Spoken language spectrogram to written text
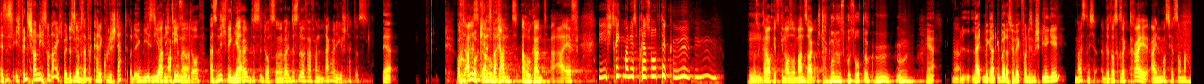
es ist, ich finde es schon nicht so leicht, weil Düsseldorf Nee. ist einfach keine coole Stadt und irgendwie ist die Niemand auch nicht Thema. Düsseldorf. Also nicht wegen Ja. Köln, Düsseldorf, sondern weil Düsseldorf einfach eine langweilige Stadt ist. Ja. Und alles Okay, ist arrogant, arrogant, AF. Ich trinke mein Espresso auf der Kühe. Hm. Also kann auch jetzt genauso ein Mann sagen, ich trinke mein Espresso auf der Kühe. ja. Ja. Leiten wir gerade über, dass wir weg von diesem Spiel gehen? Weiß nicht, du hast gesagt drei, einen muss ich jetzt noch machen.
